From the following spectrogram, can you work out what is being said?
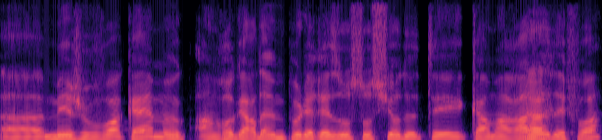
Euh, mais je vois quand même, en regardant un peu les réseaux sociaux de tes camarades, ah. des fois,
